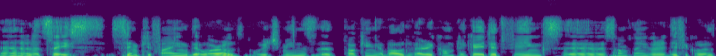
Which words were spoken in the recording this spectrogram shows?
uh, let's say simplifying the world, which means that talking about very complicated things, sometimes very difficult,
